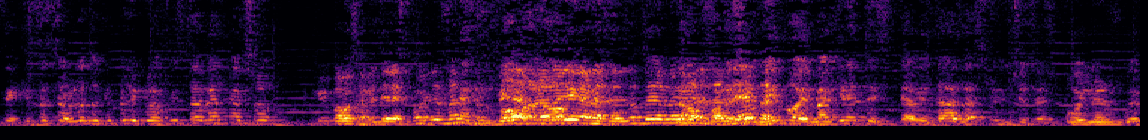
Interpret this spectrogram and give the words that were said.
¿De qué estás hablando? ¿Qué película fuiste a ver? ¿Qué, ¿Vamos a meter spoilers, Frank? No, Mira, no. no llegan a no, todavía no No, llegan a por eso mismo, imagínate si te aventabas las pinches spoilers, güey,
